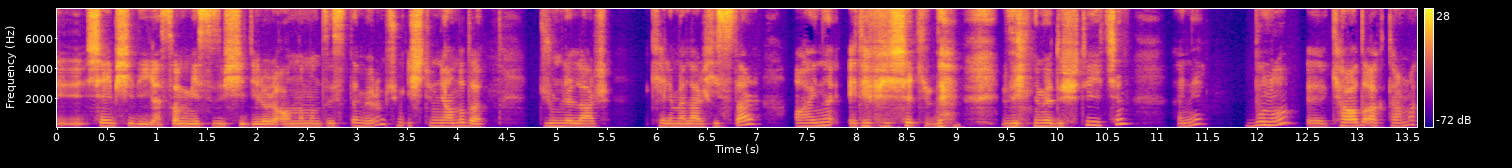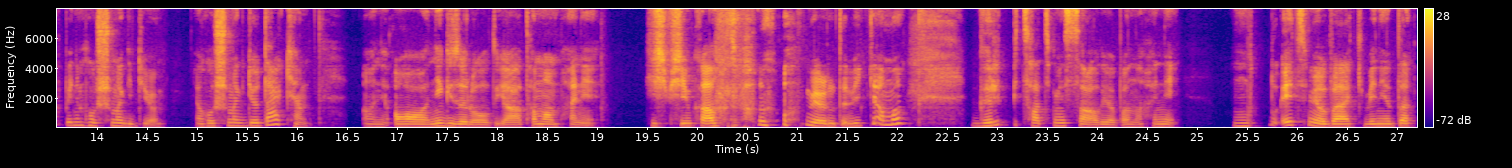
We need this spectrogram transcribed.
e, şey bir şey değil yani samimiyetsiz bir şey değil öyle anlamanızı istemiyorum. Çünkü iş dünyamda da cümleler, kelimeler, hisler aynı edebi şekilde zihnime düştüğü için hani bunu e, kağıda aktarmak benim hoşuma gidiyor. Ya hoşuma gidiyor derken hani aa ne güzel oldu ya tamam hani hiçbir şeyim kalmadı falan olmuyorum tabii ki ama garip bir tatmin sağlıyor bana. Hani mutlu etmiyor belki beni ya da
